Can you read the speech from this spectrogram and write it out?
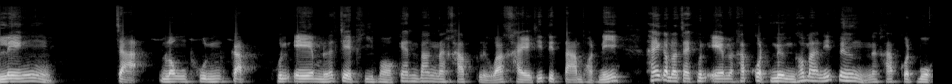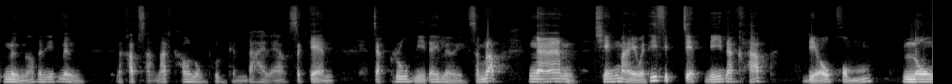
เล็งจะลงทุนกับ คุณเอมและ JP Morgan บ้างนะครับ หรือว่าใครที่ติดตามพอร์ตนี้ ให้กำลังใจคุณเอมนะครับ กดหนึ่งเข้ามานิดนึงนะครับ กดบวกหนึ่งเข้าไปนิดนึงนะครับ สามารถเข้าลงทุนกันได้แล้ว สแกนจากรูปนี้ได้เลยสำหรับงานเชียงใหม่วันที่ 17 นี้นะครับ เดี๋ยวผมลง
